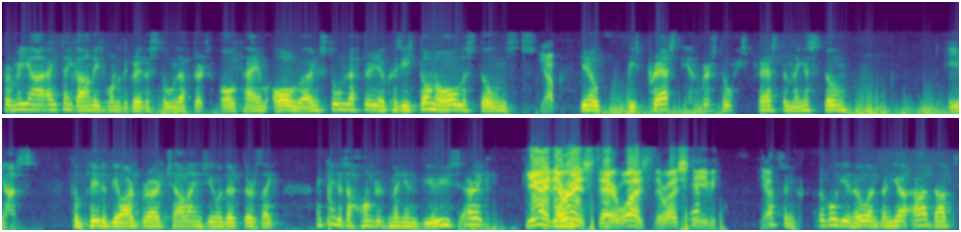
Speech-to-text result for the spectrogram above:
For me, I I think Andy's one of the greatest stone lifters of all time, all round stone lifter, you know, because he's done all the stones. Yep. You know, he's pressed the Inver stone, he's pressed the Mingus stone. He has completed the Ardblair challenge. You know, there, there's like, I think there's a hundred million views, Eric. Yeah, there Um, is. There was. There was, Stevie. Yep. That's incredible, you know, and then you add that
